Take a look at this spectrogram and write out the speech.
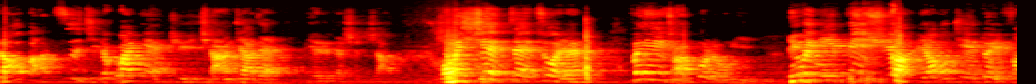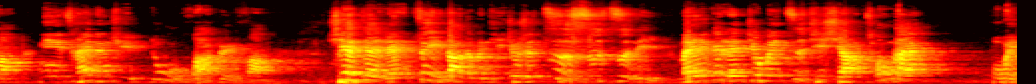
老把自己的观念去强加在别人的身上。我们现在做人非常不容易，因为你必须要了解对方，你才能去度化对方。现在人最大的问题就是自私自利，每个人就为自己想，从来不为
